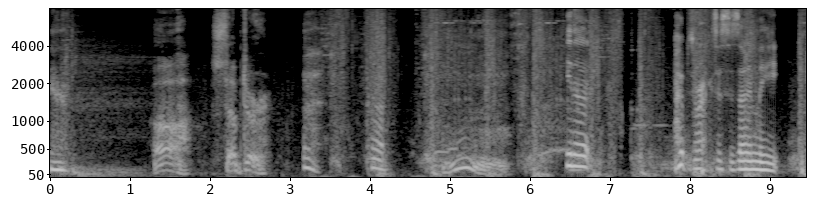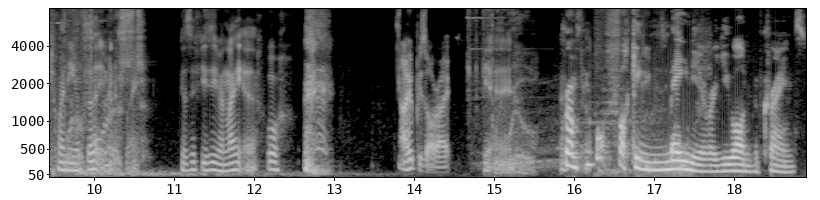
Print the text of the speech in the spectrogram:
Yeah. Ah, scepter. You know, I hope Zaraxis is only 20 or 30 minutes late. Because if he's even later, oh. I hope he's alright. Yeah. Grumpy, what fucking mania are you on with cranes?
